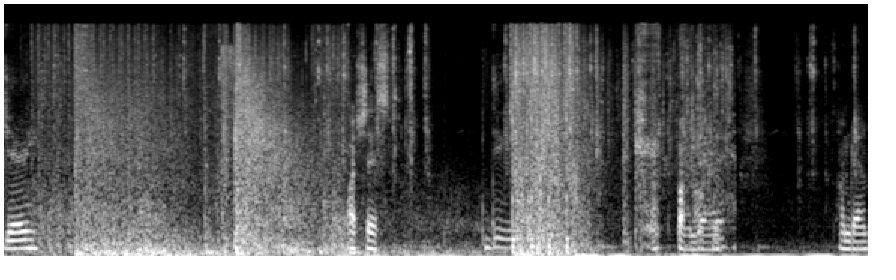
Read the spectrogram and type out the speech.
Jerry. Watch this. Dude. Bomb okay. down. I'm down.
